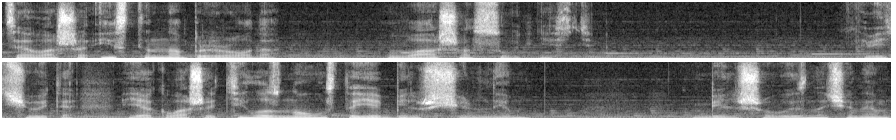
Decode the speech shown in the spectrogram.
Це ваша істинна природа, ваша сутність. Відчуйте, як ваше тіло знову стає більш щільним, більш визначеним,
